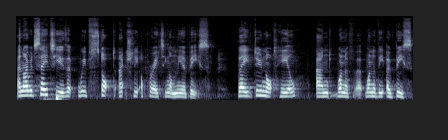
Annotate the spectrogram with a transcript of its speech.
And I would say to you that we've stopped actually operating on the obese. They do not heal, and one of, uh, one of the obese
